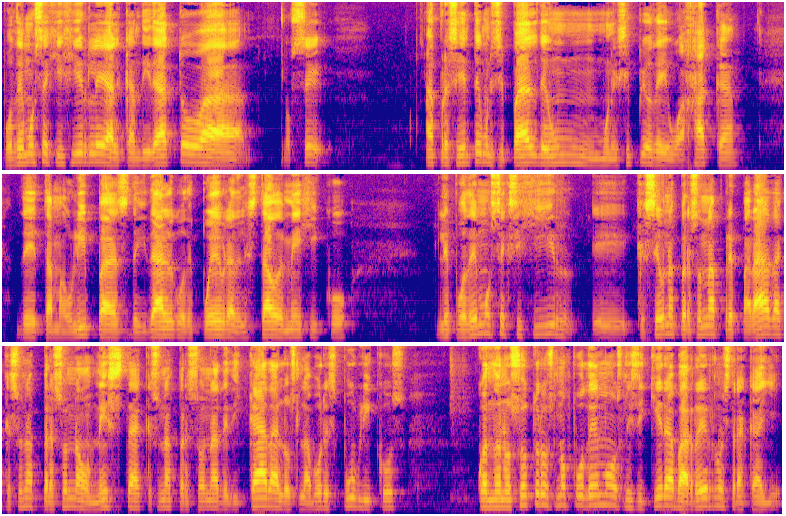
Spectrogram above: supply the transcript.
Podemos exigirle al candidato a, no sé, a presidente municipal de un municipio de Oaxaca, de Tamaulipas, de Hidalgo, de Puebla, del Estado de México, le podemos exigir eh, que sea una persona preparada, que sea una persona honesta, que sea una persona dedicada a los labores públicos, cuando nosotros no podemos ni siquiera barrer nuestra calle?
